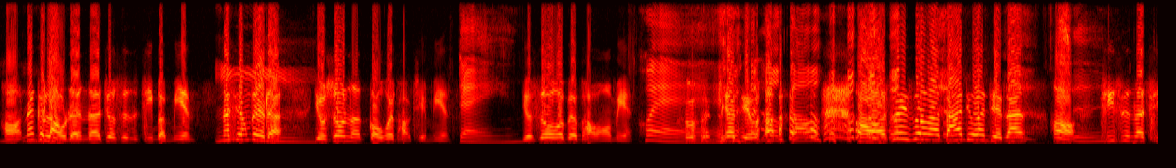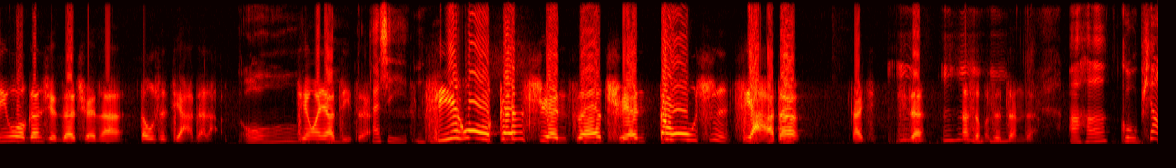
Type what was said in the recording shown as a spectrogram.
好、那个老人呢就是基本面。那相对的，嗯有时候呢，狗会跑前面，对。有时候会不会跑后面？会。了解吗？哦，所以说呢，答案就很简单。哦，其实呢，期货跟选择权呢都是假的啦，哦，千万要记着，期货跟选择权都是假的。来，记得，嗯哼那什么是真的？啊哈，股票。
